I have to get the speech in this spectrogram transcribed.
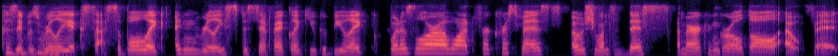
because it was mm-hmm. really accessible like and really specific like you could be like what does laura want for christmas oh she wants this american girl doll outfit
